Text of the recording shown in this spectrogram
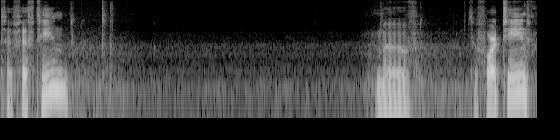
to 15 move to 14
